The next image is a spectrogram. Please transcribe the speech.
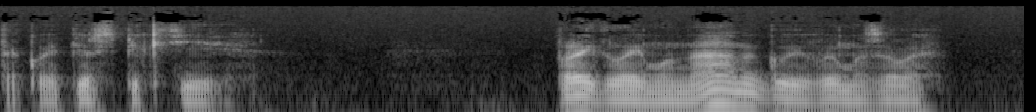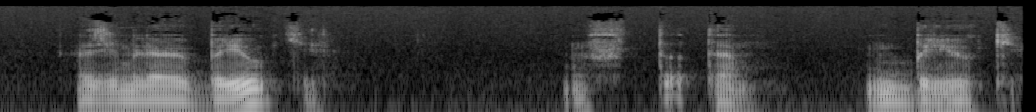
такой перспективе. Прыгла ему на ногу и вымазала землей брюки. Ну что там брюки?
